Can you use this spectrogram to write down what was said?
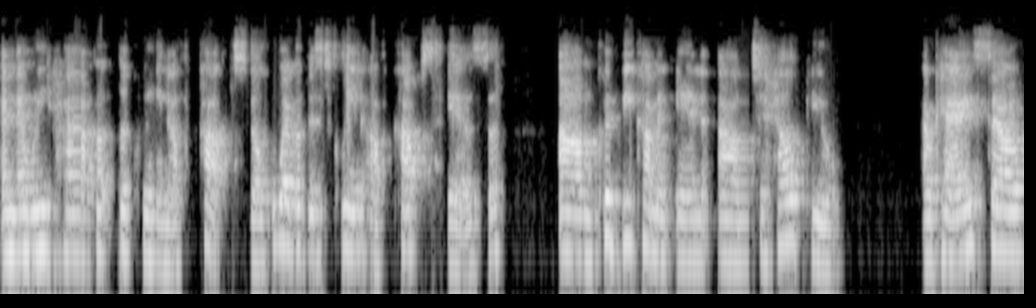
And then we have the Queen of Cups. So whoever this Queen of Cups is, um, could be coming in um, to help you. Okay, so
